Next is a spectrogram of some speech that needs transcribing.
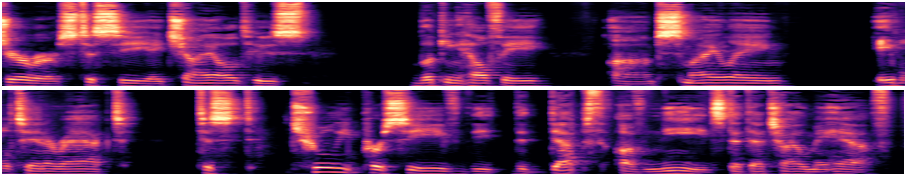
jurors to see a child who's looking healthy, um, smiling, able to interact, to st- truly perceive the, the depth of needs that that child may have.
